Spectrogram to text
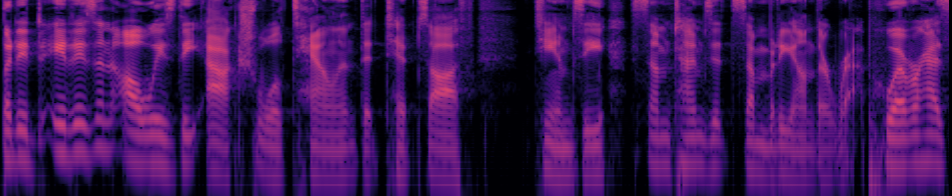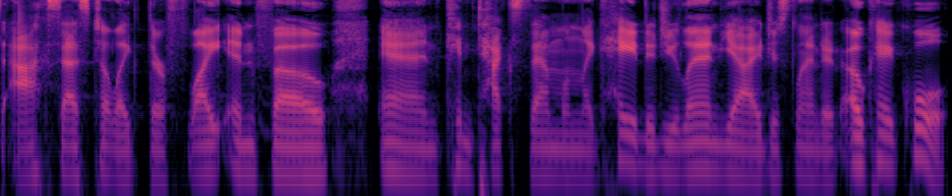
But it, it isn't always the actual talent that tips off TMZ. Sometimes it's somebody on their rep, whoever has access to like their flight info and can text them when like, hey, did you land? Yeah, I just landed. Okay, cool.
